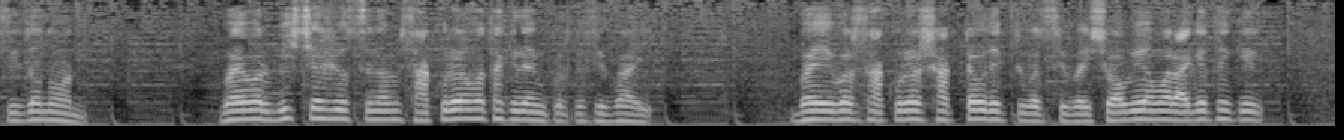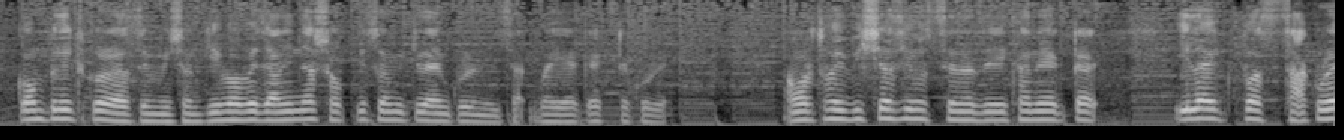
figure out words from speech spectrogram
সিজন ওয়ান ভাই, আমার বিশ্বাসই হচ্ছে না, আমি সাকুরার মাথা ক্লাইম করতেছি ভাই। ভাই, এবার সাকুরার শার্টটাও দেখতে পাচ্ছি ভাই, সবই আমার আগে থেকে কমপ্লিট করা আছে মিশন কীভাবে জানি না সব কিছু আমি ক্লাইম করে নিই ভাই, এক একটা করে। আমার তো ভাই বিশ্বাসই হচ্ছে না যে এখানে একটা elite pass Sakura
